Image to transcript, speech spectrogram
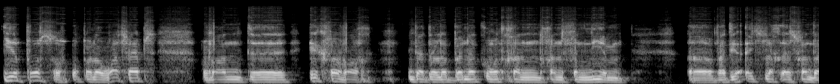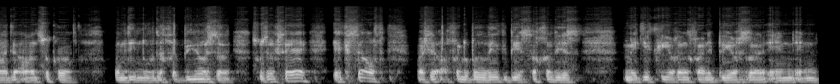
e-pos of op hulle WhatsApps want uh, ek verwag dat hulle binnekort gaan gaan verneem uh, wat die uitslag is van daardie aansoeke om die nodige beurse. Soos ek sê, ek self was die afgelope week besig geweest met die keuring van die beurse en en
